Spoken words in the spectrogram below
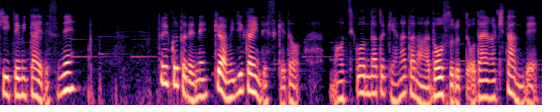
聞いてみたいですね。ということでね今日は短いんですけど、まあ、落ち込んだ時あなたならどうするってお題が来たんで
